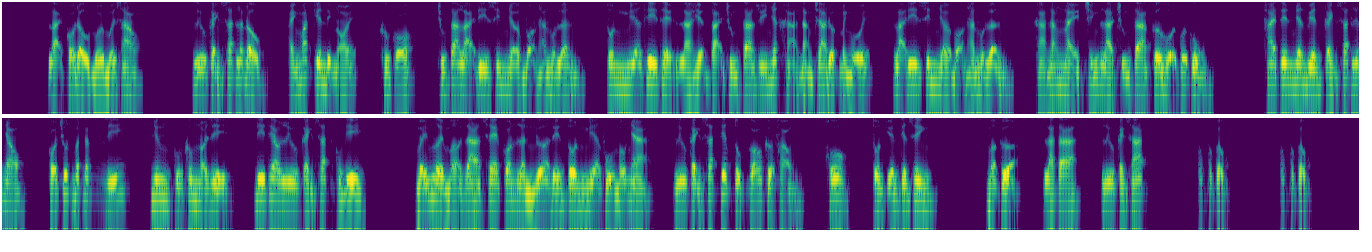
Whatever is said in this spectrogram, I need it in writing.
Lại có đầu mối mới sao? Lưu cảnh sát lắc đầu, ánh mắt kiên định nói, không có, chúng ta lại đi xin nhờ bọn hắn một lần, tôn nghĩa thi thể là hiện tại chúng ta duy nhất khả năng tra được manh mối, lại đi xin nhờ bọn hắn một lần, khả năng này chính là chúng ta cơ hội cuối cùng. Hai tên nhân viên cảnh sát lướt nhau, có chút bất đắc dĩ, nhưng cũng không nói gì, đi theo lưu cảnh sát cùng đi. Mấy người mở ra xe con lần nữa đến tôn nghĩa phụ mẫu nhà, lưu cảnh sát tiếp tục gõ cửa phòng, hô, tôn kiến tiên sinh. Mở cửa, là ta, lưu cảnh sát. Cốc cốc cốc. Cốc cốc cốc.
